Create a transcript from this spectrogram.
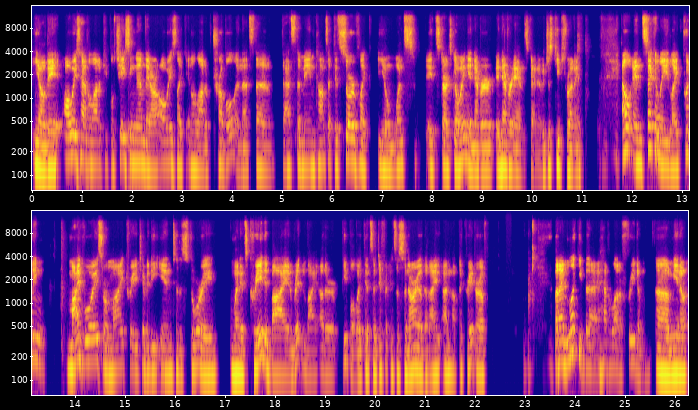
you know they always have a lot of people chasing them. They are always like in a lot of trouble and that's the that's the main concept. It's sort of like you know once it starts going it never it never ends kind of. It just keeps running. Oh and secondly like putting my voice or my creativity into the story when it's created by and written by other people. Like it's a different it's a scenario that i i'm not the creator of. But i'm lucky that i have a lot of freedom. Um, you know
